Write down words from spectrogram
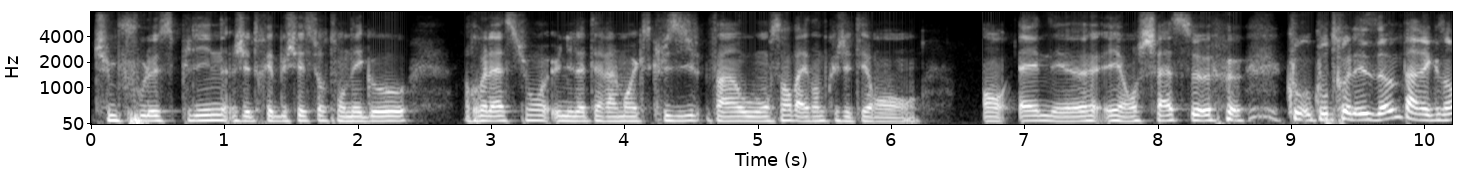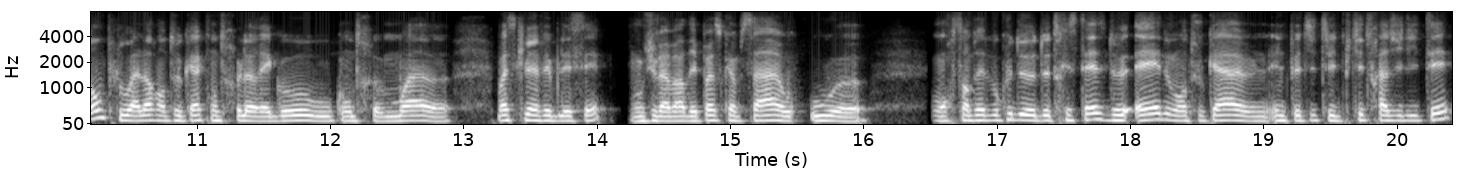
tu me fous le spleen j'ai trébuché sur ton ego relation unilatéralement exclusive enfin où on sent par exemple que j'étais en en haine et, euh, en chasse euh, contre les hommes par exemple ou alors en tout cas contre leur ego ou contre moi euh, moi ce qui m'avait blessé. Donc tu vas avoir des posts comme ça où, on ressent peut-être beaucoup de, tristesse de haine ou en tout cas une, petite une petite fragilité.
